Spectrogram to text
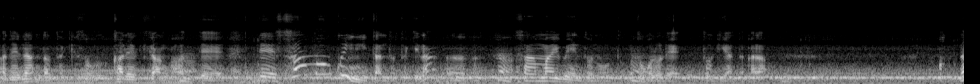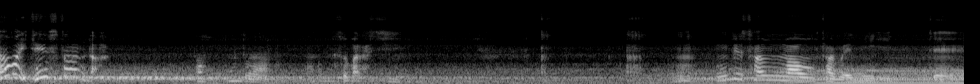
あ、で、なんだったっけ、そう、カレー期間があって、で、サンマを食いに行ったんだったっけな、うんうんサンマイベントのとところで時があったから。あ、生にテイストなんだ。あ本当だ素晴らしい。うん。で、サンマを食べに行って、ね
